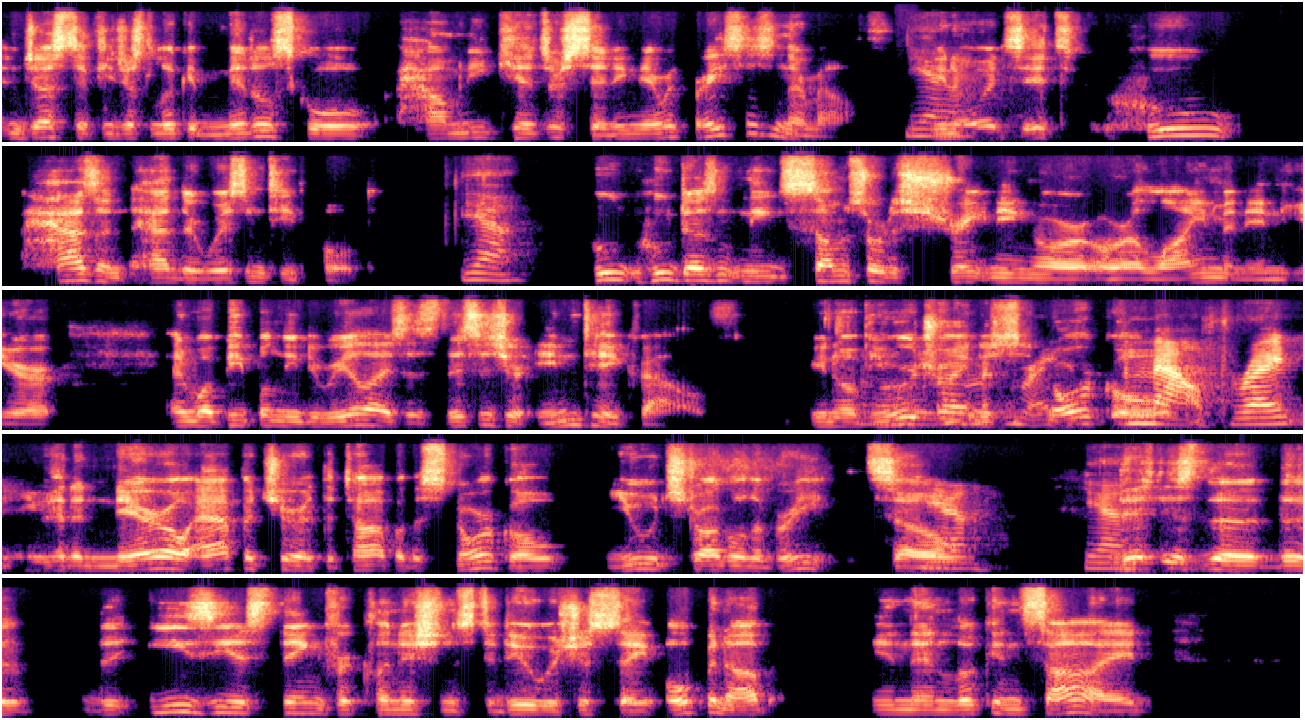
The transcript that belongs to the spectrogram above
and just if you just look at middle school how many kids are sitting there with braces in their mouth? Yeah. you know it's it's who hasn't had their wisdom teeth pulled? Yeah. Who who doesn't need some sort of straightening or or alignment in here? And what people need to realize is this is your intake valve. You know if you were trying to snorkel right. mouth right? you had a narrow aperture at the top of the snorkel you would struggle to breathe. So yeah. Yeah. this is the the the easiest thing for clinicians to do is just say open up and then look inside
